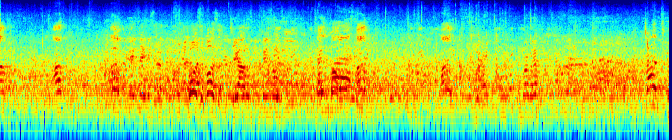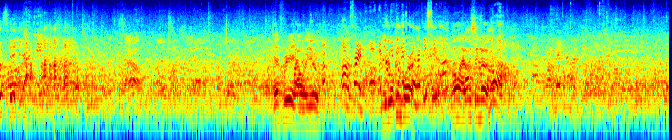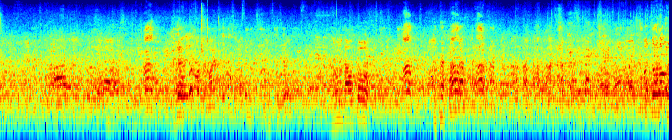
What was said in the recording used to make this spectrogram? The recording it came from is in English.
Up. Up. Up. Pausa, pausa. Chega. Ten more. Up. Up. Uma agora. Tanto. Jeffrey, how are you? Oh, I'm fine. Uh, I'm you looking, for her. Have you seen her? No, I haven't seen her. Yeah. No. No, Naoto.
